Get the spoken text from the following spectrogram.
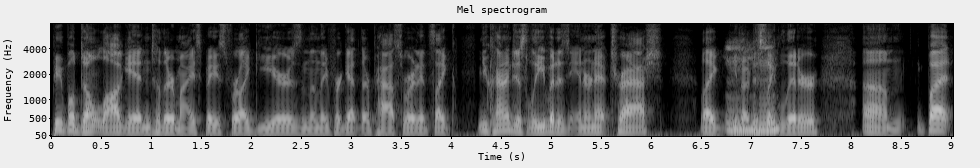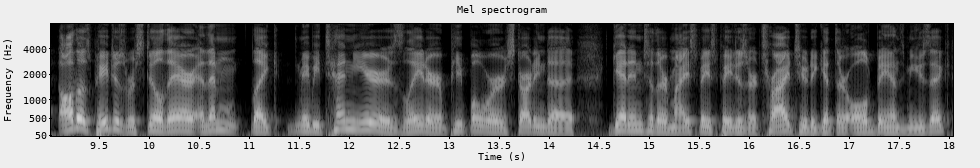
people don't log into their MySpace for like years and then they forget their password and it's like you kind of just leave it as internet trash like you mm-hmm. know just like mm-hmm. litter um, but all those pages were still there and then like maybe 10 years later people were starting to get into their myspace pages or try to to get their old band's music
